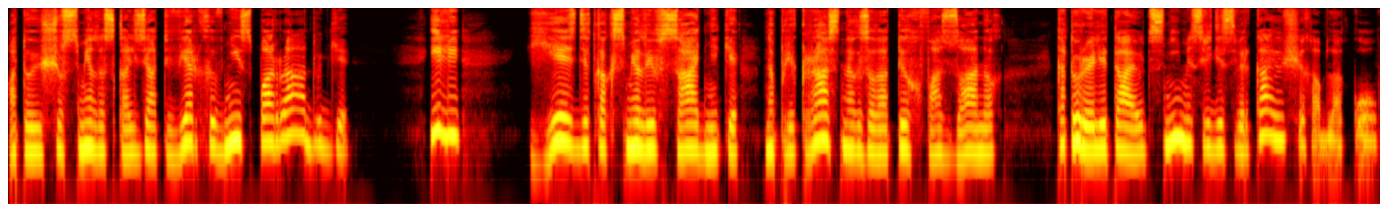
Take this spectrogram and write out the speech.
а то еще смело скользят вверх и вниз по радуге, или ездят, как смелые всадники, на прекрасных золотых фазанах, которые летают с ними среди сверкающих облаков.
